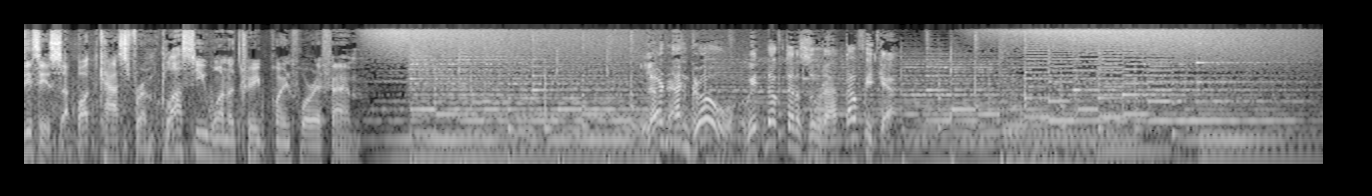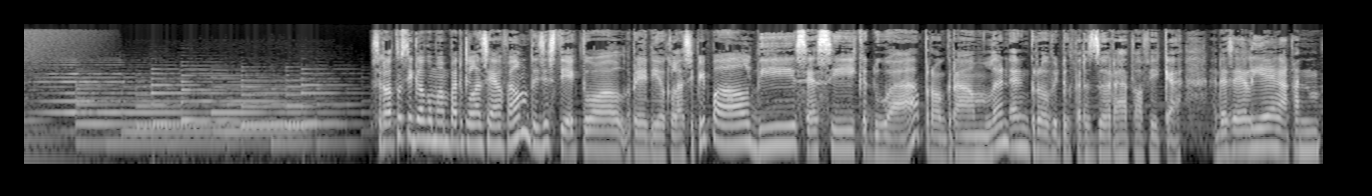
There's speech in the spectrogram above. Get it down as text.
This is a podcast from Classy 103.4 FM. Learn and grow with Dr. Zuhra Taufika. Empat kelas FM, this is the actual radio Classy People di sesi kedua program Learn and Grow with Dr. Zuhra Taufika. Ada saya Lia yang akan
